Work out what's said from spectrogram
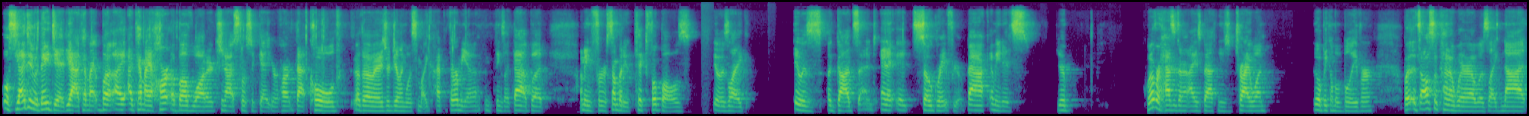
Well, see, I did what they did. Yeah, I kept my, but I, I kept my heart above water because you're not supposed to get your heart that cold. Otherwise, you're dealing with some like hypothermia and things like that. But I mean, for somebody who kicked footballs, it was like, it was a godsend, and it, it's so great for your back. I mean, it's you're whoever hasn't done an ice bath needs to try one. They'll become a believer. But it's also kind of where I was like, not.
